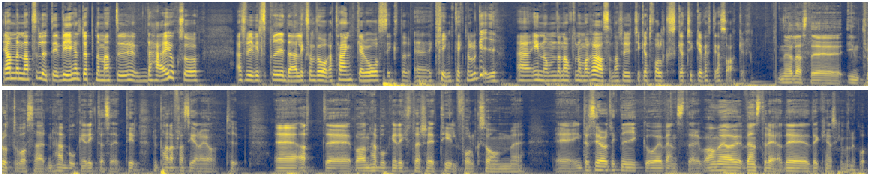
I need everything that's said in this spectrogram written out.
ja men absolut, vi är helt öppna med att eh, det här är också att vi vill sprida liksom våra tankar och åsikter eh, kring teknologi eh, inom den autonoma rörelsen, att vi tycker att folk ska tycka vettiga saker. När jag läste introt och var så här, den här boken riktar sig till, nu parafraserar jag typ, eh, att eh, den här boken riktar sig till folk som eh, eh, är intresserade av teknik och är vänster. Ja men jag är vänster är det, det kan jag skriva under på.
